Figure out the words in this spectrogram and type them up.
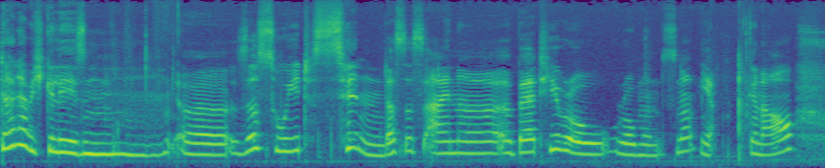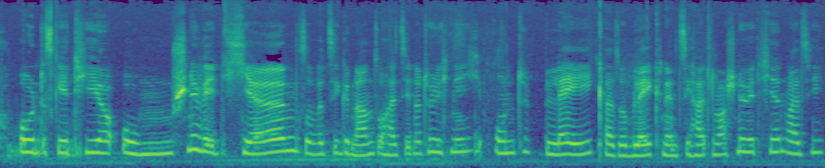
Dann habe ich gelesen äh, The Sweet Sin. Das ist eine Bad Hero Romance, ne? Ja, genau. Und es geht hier um Schneewittchen, so wird sie genannt, so heißt sie natürlich nicht. Und Blake, also Blake nennt sie halt immer Schneewittchen, weil sie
